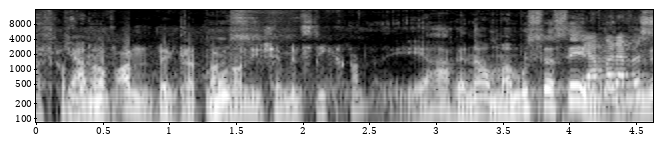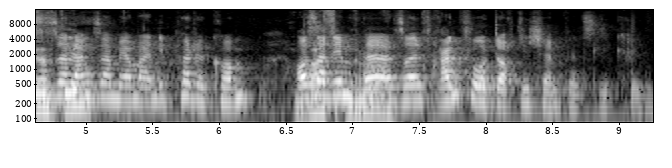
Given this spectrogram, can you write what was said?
Es kommt Ja, ja, drauf an, wenn Gladbach muss- noch in die Champions League kann. Ja, genau, man muss das sehen. ja, aber da Je müssten sie nachdem- langsam ja mal in die Pötte kommen. Außerdem Ja. äh, soll Frankfurt doch die Champions League kriegen.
